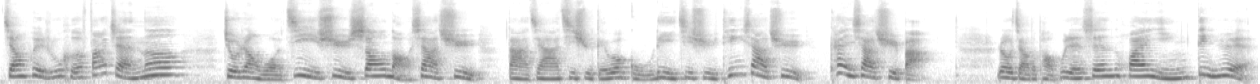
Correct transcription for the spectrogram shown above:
将会如何发展呢？就让我继续烧脑下去。大家继续给我鼓励，继续听下去、看下去吧。肉脚的跑步人生，欢迎订阅、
